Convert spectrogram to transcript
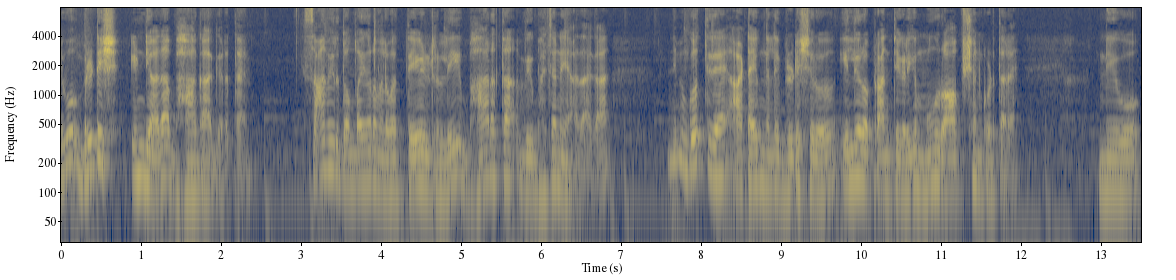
ಇವು ಬ್ರಿಟಿಷ್ ಇಂಡಿಯಾದ ಭಾಗ ಆಗಿರುತ್ತೆ. ಸಾವಿರದ ಒಂಬೈನೂರ ನಲವತ್ತೇಳರಲ್ಲಿ ಭಾರತ ವಿಭಜನೆಯಾದಾಗ, ನಿಮಗೆ ಗೊತ್ತಿದೆ, ಆ ಟೈಮ್ನಲ್ಲಿ ಬ್ರಿಟಿಷರು ಇಲ್ಲಿರೋ ಪ್ರಾಂತ್ಯಗಳಿಗೆ ಮೂರು ಆಪ್ಷನ್ ಕೊಡ್ತಾರೆ. ನೀವು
